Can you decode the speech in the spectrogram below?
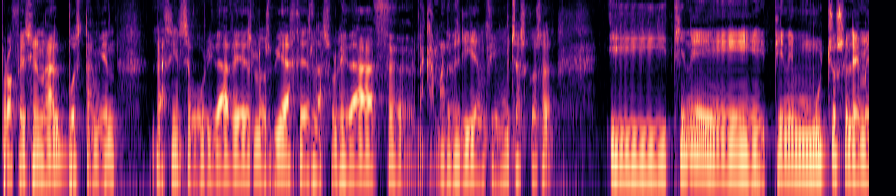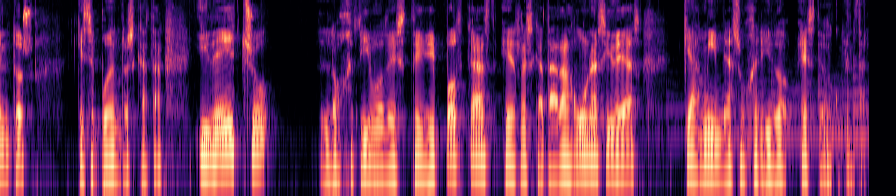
profesional, pues también las inseguridades, los viajes, la soledad, eh, la camaradería, en fin, muchas cosas. Y tiene, tiene muchos elementos que se pueden rescatar. Y de hecho, el objetivo de este podcast es rescatar algunas ideas que a mí me ha sugerido este documental.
